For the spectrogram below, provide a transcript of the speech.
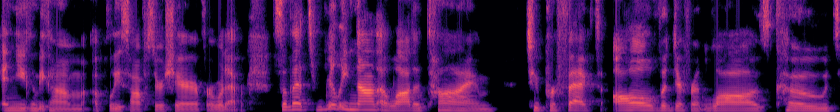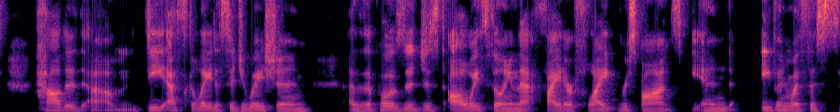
and you can become a police officer, sheriff, or whatever. So that's really not a lot of time to perfect all the different laws, codes, how to um, de escalate a situation, as opposed to just always feeling that fight or flight response. And even with this,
